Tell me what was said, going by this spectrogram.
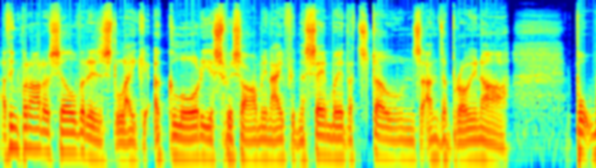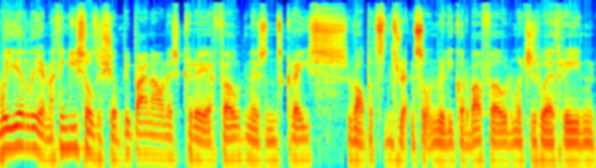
I think Bernardo Silva is like a glorious Swiss Army knife in the same way that Stones and De Bruyne are. But weirdly, and I think he sort of should be by now in his career, Foden isn't. Grace Robertson's written something really good about Foden, which is worth reading.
